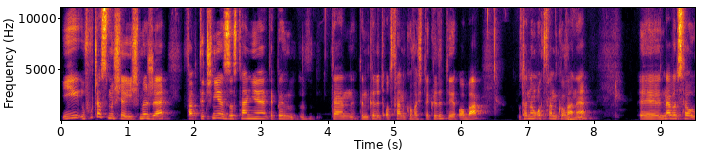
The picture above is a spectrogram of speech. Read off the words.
I wówczas myśleliśmy, że faktycznie zostanie, tak powiem, ten, ten kredyt odfrankować, te kredyty oba zostaną odfrankowane. Yy, Nawet została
